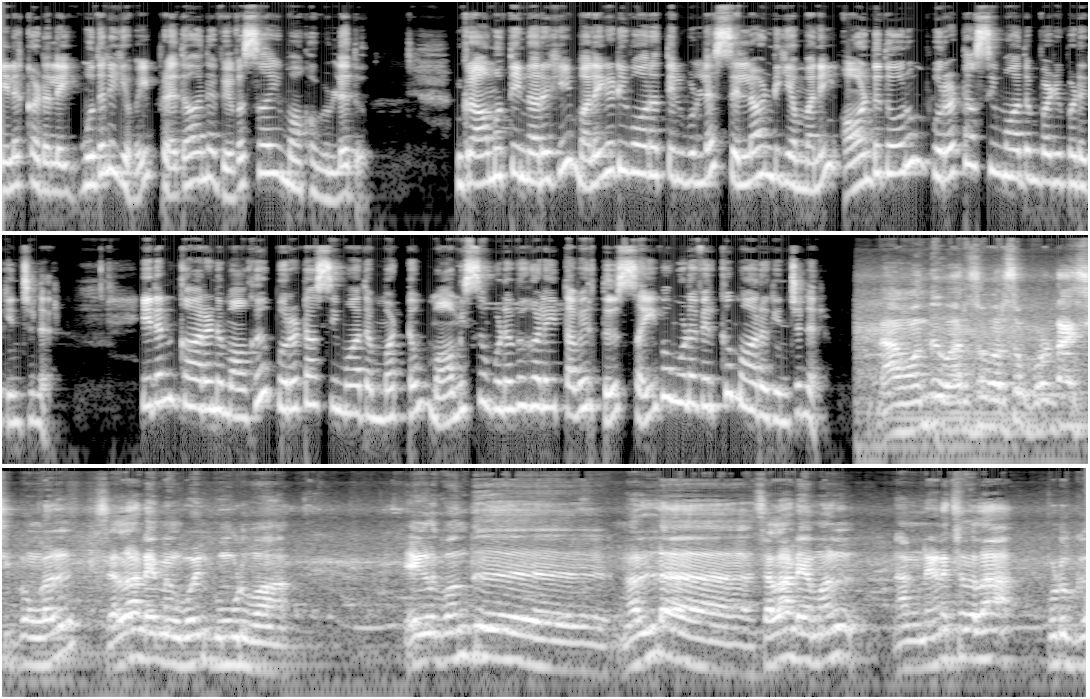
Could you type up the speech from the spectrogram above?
நிலக்கடலை முதலியவை பிரதான விவசாயமாக உள்ளது. கிராமத்தின் அருகே மலையடிவாரத்தில் உள்ள செல்லாண்டியம்மனை ஆண்டுதோறும் புரட்டாசி மாதம் வழிபடுகின்றனர். இதன் காரணமாக புரட்டாசி மாதம் மட்டும் மாமிச உணவுகளை தவிர்த்து சைவ உணவிற்கு மாறுகின்றனர். நாங்கள் வந்து வருஷம் வருஷம் புரட்டாசி பொங்கல் செல்லாண்டியம்மன் கோயில் கும்பிடுவோம். எங்களுக்கு வந்து நல்ல செல்லாண்டியம்மன் நாங்கள் நினச்சதெல்லாம் கொடுக்க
